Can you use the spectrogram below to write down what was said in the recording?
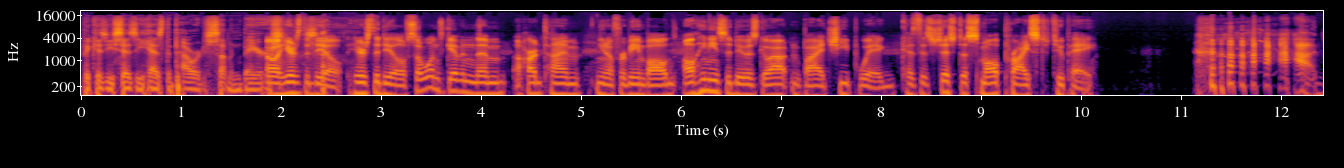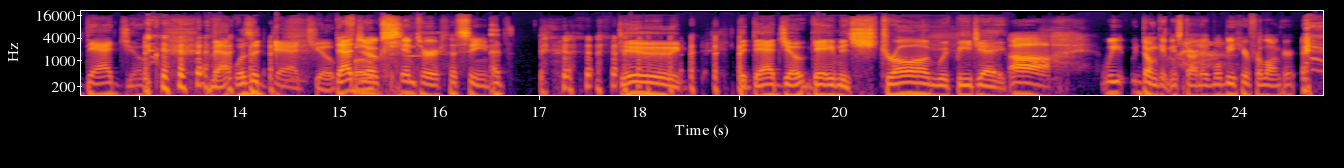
because he says he has the power to summon bears. Oh, here's the deal. Here's the deal. If someone's giving them a hard time, you know, for being bald, all he needs to do is go out and buy a cheap wig because it's just a small price to pay. dad joke. that was a dad joke. Dad folks. jokes enter the scene. That's Dude, the dad joke game is strong with BJ. Ah, we don't get me started. We'll be here for longer.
